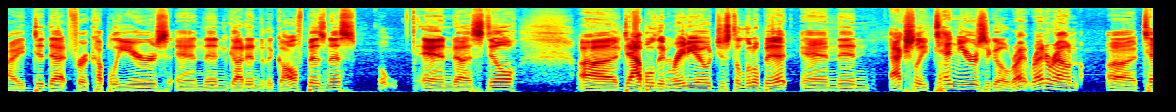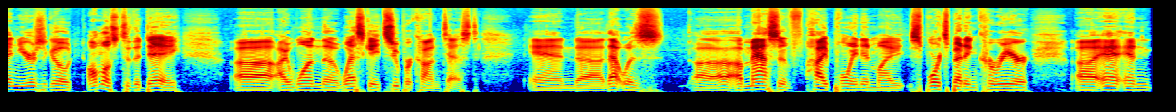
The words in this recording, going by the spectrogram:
I did that for a couple of years and then got into the golf business and uh, still uh, dabbled in radio just a little bit. And then actually 10 years ago, right, right around uh, 10 years ago, almost to the day, I won the Westgate Super Contest. And that was uh, a massive high point in my sports betting career, uh, and, and,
